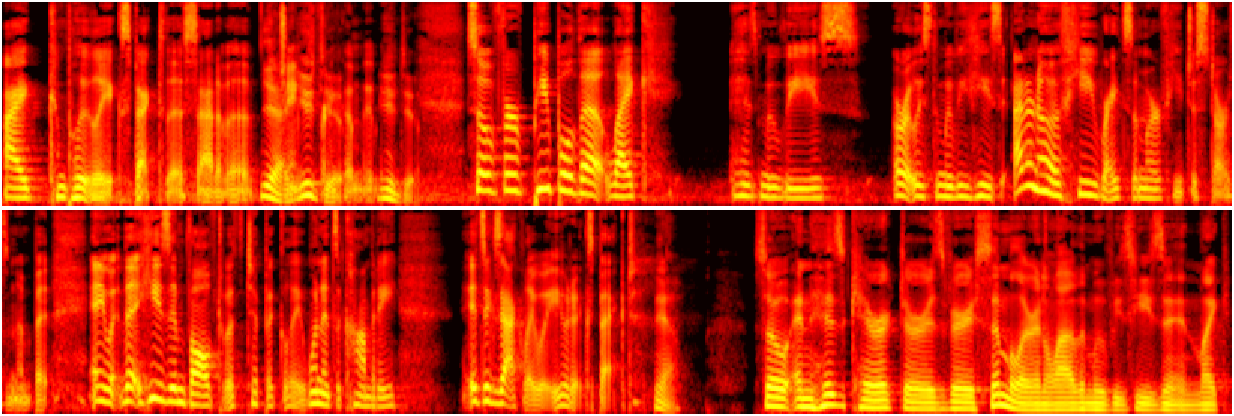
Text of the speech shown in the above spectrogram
I completely expect this out of a Yeah, James you do. Franco movie. You do. So for people that like his movies, or at least the movie he's, I don't know if he writes them or if he just stars in them, but anyway, that he's involved with typically when it's a comedy, it's exactly what you would expect. Yeah. So, and his character is very similar in a lot of the movies he's in. Like,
